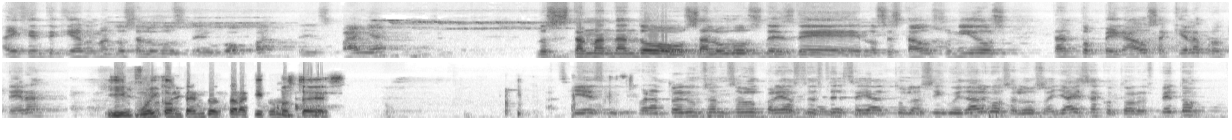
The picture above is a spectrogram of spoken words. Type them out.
hay gente que ya nos mandó saludos de Europa, de España, nos están mandando saludos desde los Estados Unidos, tanto pegados aquí a la frontera. Y muy contento de estar aquí con ustedes. Así es, para Antonio, un saludo para allá, ustedes allá en Tulancingo Hidalgo, saludos a Yaisa, con todo respeto.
